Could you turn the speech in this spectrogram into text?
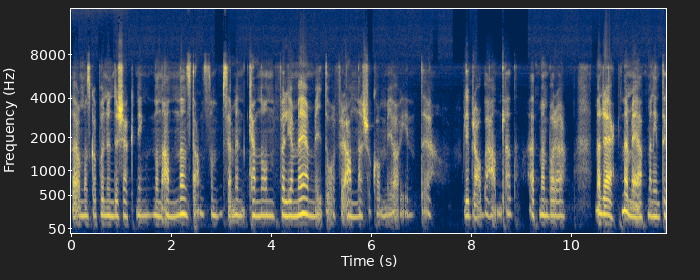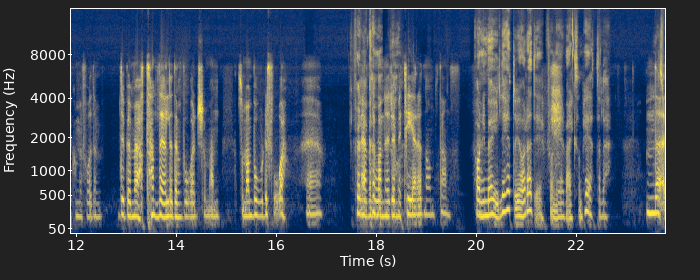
om man ska på en undersökning någon annanstans som säger men kan någon följa med mig då för annars så kommer jag inte bli bra behandlad. Att man bara man räknar med att man inte kommer få den, det bemötande eller den vård som man, som man borde få. Eh, även om man är remitterad någonstans. Har ni möjlighet att göra det från er verksamhet? Eller? Nej,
